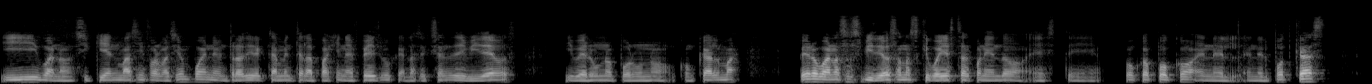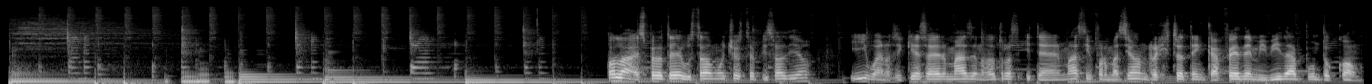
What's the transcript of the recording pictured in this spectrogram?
y bueno, si quieren más información pueden entrar directamente a la página de Facebook en la sección de videos y ver uno por uno con calma. Pero bueno, esos videos son los que voy a estar poniendo este poco a poco en el, en el podcast. Hola, espero te haya gustado mucho este episodio. Y bueno, si quieres saber más de nosotros y tener más información, regístrate en cafedemivida.com.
